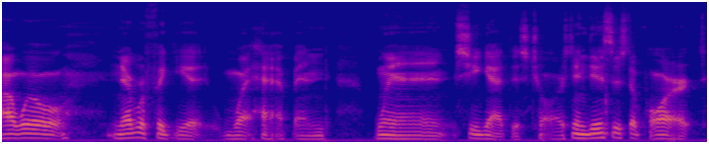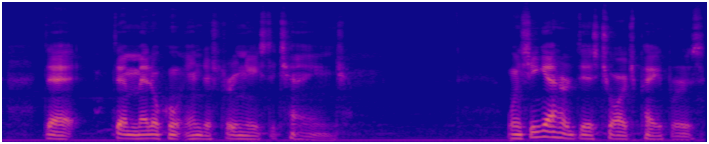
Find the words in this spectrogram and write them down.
I will never forget what happened when she got discharged. And this is the part that the medical industry needs to change. When she got her discharge papers,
